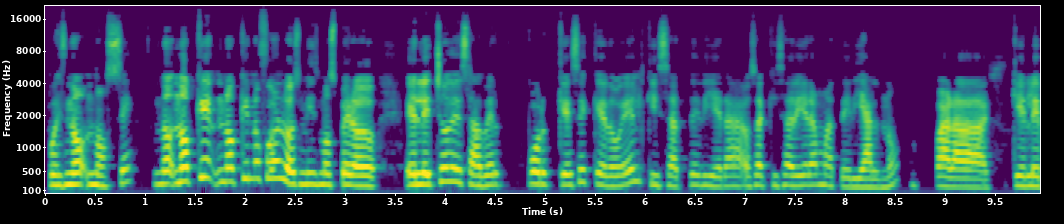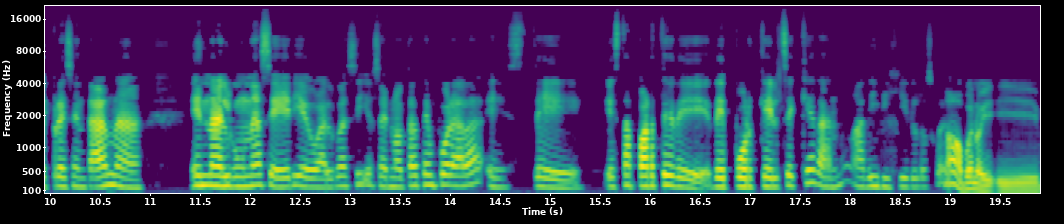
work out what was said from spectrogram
Pues no, no sé. No, no que, no que no fueron los mismos, pero el hecho de saber por qué se quedó él, quizá te diera, o sea, quizá diera material, ¿no? Para que le presentaran a, en alguna serie o algo así, o sea, en otra temporada, este, esta parte de, de por qué él se queda, ¿no? A dirigir los juegos. No, bueno, y,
